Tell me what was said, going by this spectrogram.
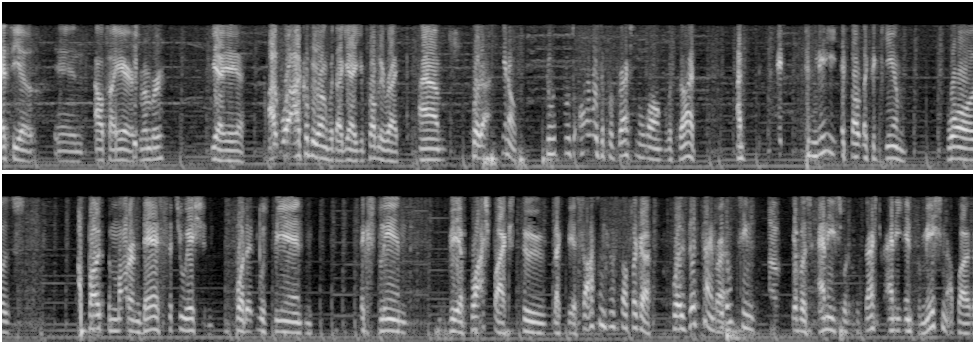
Ezio and Altair. Remember? Yeah, yeah, yeah. I well, I could be wrong with that. Yeah, you're probably right. Um, but uh, you know, there was, there was always a progression along with that, and it, to me, it felt like the game was about the modern day situation, but it was being explained via flashbacks to like the assassins and stuff like that. Whereas this time, Right. they don't seem to give us any sort of progression, or any information about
